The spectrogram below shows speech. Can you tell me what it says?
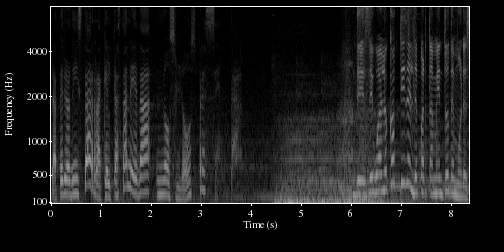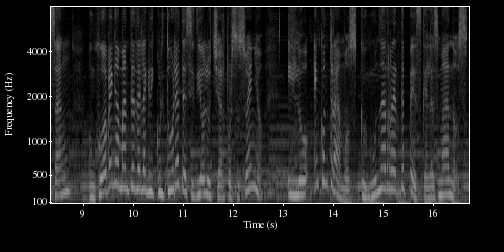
La periodista Raquel Castaneda nos los presenta. Desde Hualococti del departamento de Morazán, un joven amante de la agricultura decidió luchar por su sueño y lo encontramos con una red de pesca en las manos,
